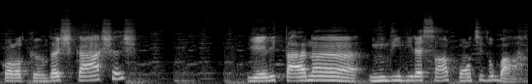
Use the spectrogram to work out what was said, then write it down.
colocando as caixas, e ele tá na, indo em direção à ponte do bar.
